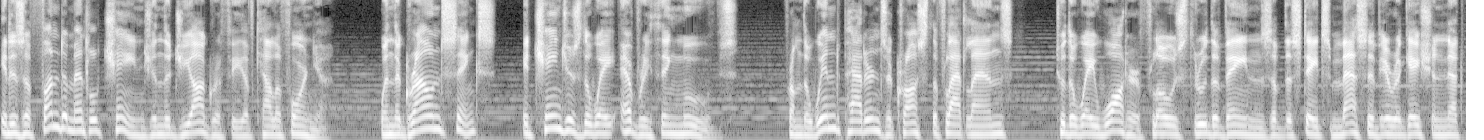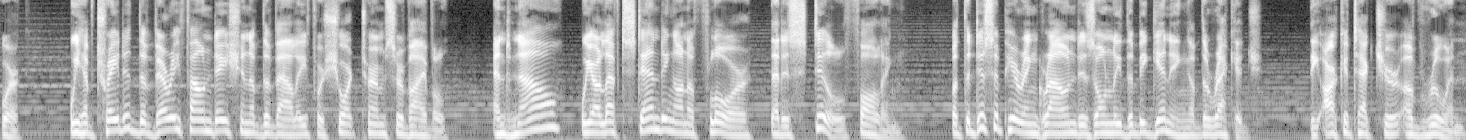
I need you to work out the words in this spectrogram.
It is a fundamental change in the geography of California. When the ground sinks, it changes the way everything moves from the wind patterns across the flatlands to the way water flows through the veins of the state's massive irrigation network. We have traded the very foundation of the valley for short-term survival. And now we are left standing on a floor that is still falling. But the disappearing ground is only the beginning of the wreckage, the architecture of ruin.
